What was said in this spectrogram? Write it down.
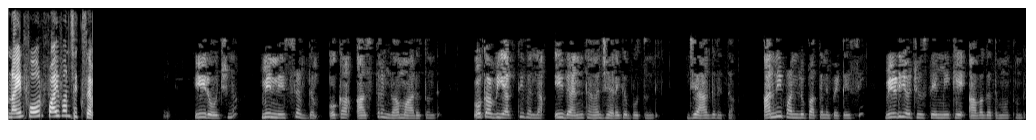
nine four five one six seven. ఈ రోజున మీ నిశ్శబ్దం ఒక అస్త్రంగా మారుతుంది. ఒక వ్యక్తి వల్ల ఇదంతా జరగబోతుంది. జాగ్రత్త. అన్ని పనులు పక్కన పెట్టేసి వీడియో చూస్తే మీకే అవగతమవుతుంది.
